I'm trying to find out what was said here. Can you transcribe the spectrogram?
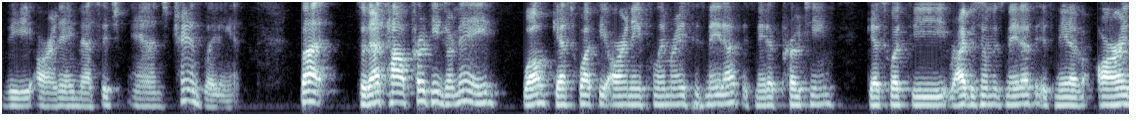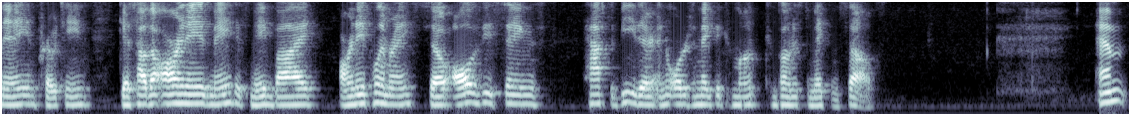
the RNA message and translating it. But so that's how proteins are made. Well, guess what the RNA polymerase is made of? It's made of protein. Guess what the ribosome is made of? It's made of RNA and protein. Guess how the RNA is made? It's made by RNA polymerase. So all of these things have to be there in order to make the com components to make themselves. Um,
